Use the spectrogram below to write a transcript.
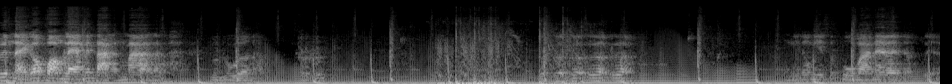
ปืนไหนก็ความแรงไม่ต่างกันมากนะครับดูดูๆแล้วนะครับเอื้อเอื้อเอื้อเอื้อตรงนี้ต้องมีสปูมาแน่เลยเดี๋ยวเปลี่ยน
